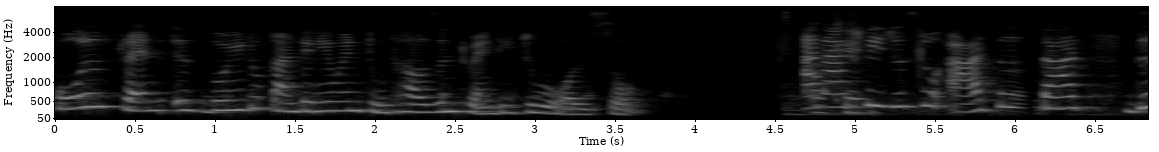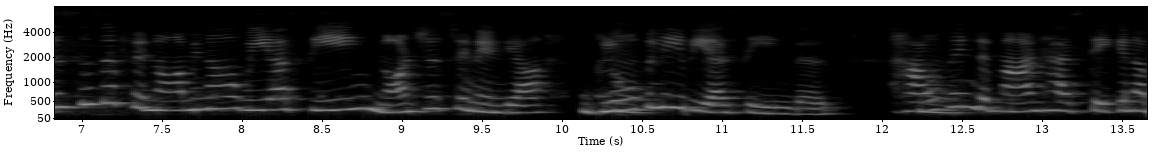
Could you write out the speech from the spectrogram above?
whole trend is going to continue in 2022 also. And okay. actually, just to add to that, this is a phenomena we are seeing not just in India, globally, mm. we are seeing this housing mm. demand has taken a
